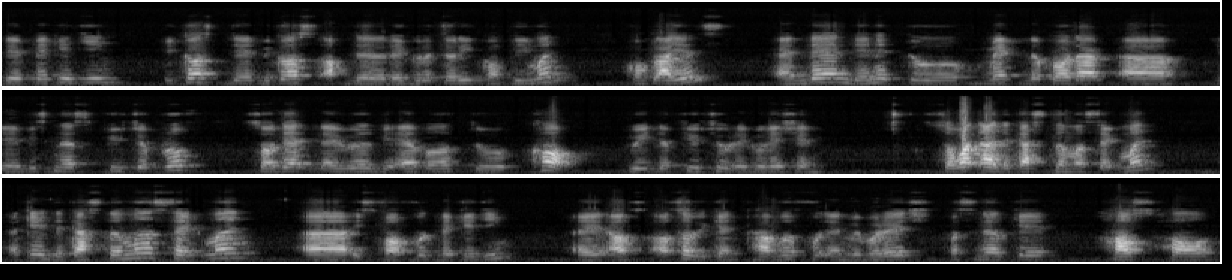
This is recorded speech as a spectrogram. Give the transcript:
their packaging because they because of the regulatory complement compliance and then they need to make the product uh, their business future proof so that they will be able to cope with the future regulation. So what are the customer segment? Okay the customer segment uh, is for food packaging. Uh, also we can cover food and beverage personal care household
